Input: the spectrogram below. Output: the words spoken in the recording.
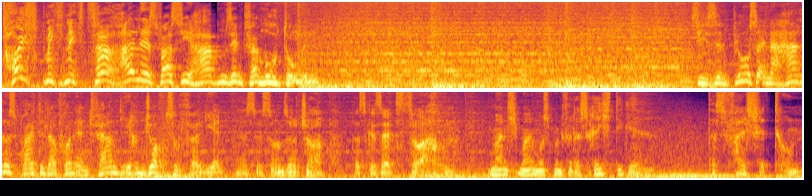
täuscht mich nicht, Sir. Alles, was Sie haben, sind Vermutungen. Sie sind bloß eine Haaresbreite davon entfernt, Ihren Job zu verlieren. Es ist unser Job, das Gesetz zu achten. Manchmal muss man für das Richtige das Falsche tun.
